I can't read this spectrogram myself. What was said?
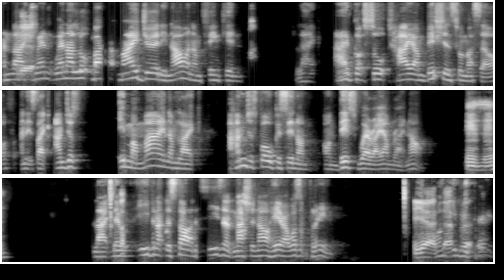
And like yeah. when when I look back at my journey now and I'm thinking, like, I've got such high ambitions for myself. And it's like I'm just in my mind, I'm like, I'm just focusing on on this where I am right now. Mm-hmm. Like there, even at the start of the season at Nacional here, I wasn't playing. Yeah, wasn't definitely.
